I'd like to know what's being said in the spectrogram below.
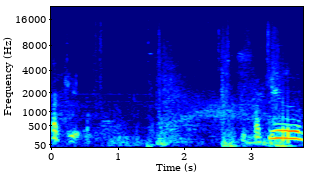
fuck you. Fuck you.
